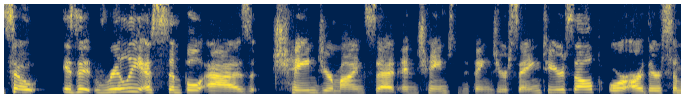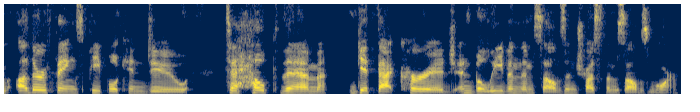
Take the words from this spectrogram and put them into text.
So, is it really as simple as change your mindset and change the things you're saying to yourself? Or are there some other things people can do to help them get that courage and believe in themselves and trust themselves more?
